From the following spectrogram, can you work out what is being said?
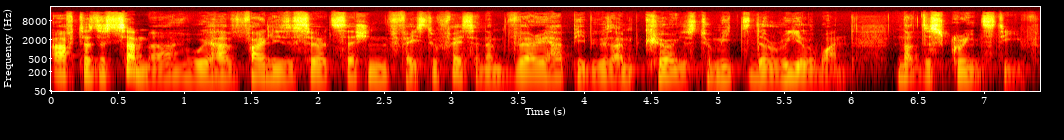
after the summer, we have finally the third session face to face. And I'm very happy because I'm curious to meet the real one, not the screen, Steve.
